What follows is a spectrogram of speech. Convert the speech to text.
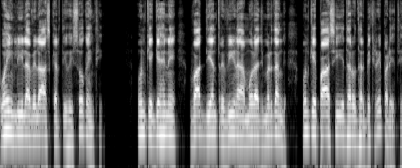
वहीं लीला विलास करती हुई सो गई थीं। उनके गहने वाद्यंत्र वीणा मुरज मृदंग उनके पास ही इधर उधर बिखरे पड़े थे।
